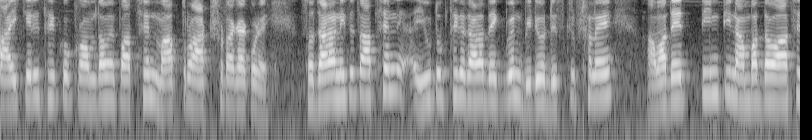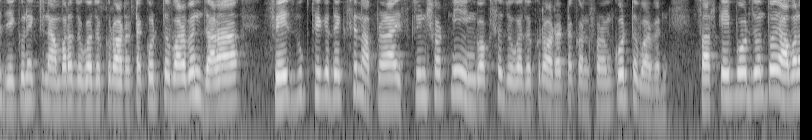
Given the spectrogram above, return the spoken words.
পাইকারি থেকেও কম দামে পাচ্ছেন মাত্র আটশো টাকা করে। সো যারা নিতে চাচ্ছেন ইউটিউব থেকে যারা দেখবেন ভিডিও ডিসক্রিপশনে আমাদের তিনটি নাম্বার দেওয়া আছে যে কোনো একটি নাম্বারে যোগাযোগ করে অর্ডারটা করতে পারবেন। যারা ফেসবুক থেকে দেখছেন, আপনারা স্ক্রিনশট নিয়ে ইনবক্সে যোগাযোগ করে অর্ডারটা কনফার্ম করতে পারবেন। সো আজকে এই পর্যন্তই আবার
